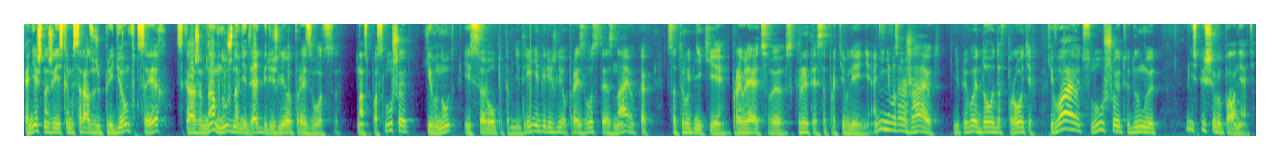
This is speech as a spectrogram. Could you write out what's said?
Конечно же, если мы сразу же придем в цех, скажем, нам нужно внедрять бережливое производство. Нас послушают, кивнут. Из своего опыта внедрения бережливого производства я знаю, как сотрудники проявляют свое скрытое сопротивление. Они не возражают, не приводят доводов против. Кивают, слушают и думают, не спеши выполнять.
